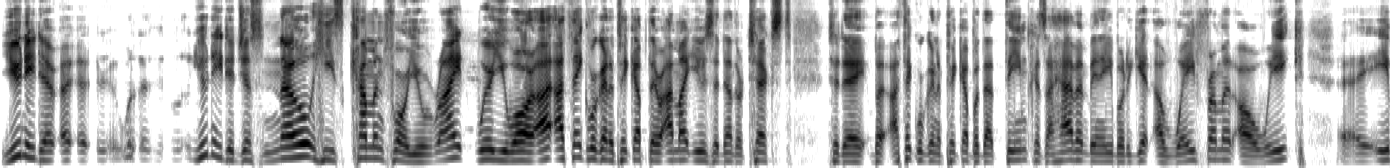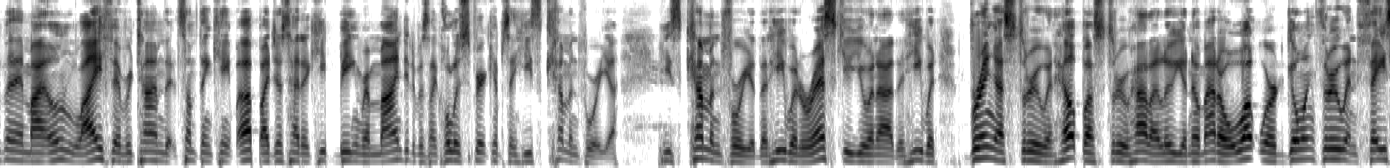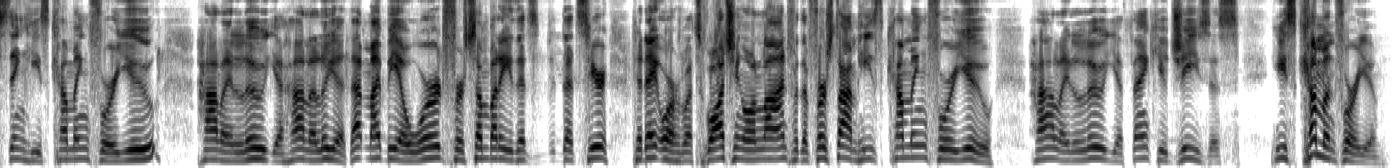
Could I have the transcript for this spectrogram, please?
You need to uh, uh, you need to just know he's coming for you right where you are. I, I think we're going to pick up there. I might use another text today, but I think we're going to pick up with that theme because I haven't been able to get away from it all week. Uh, even in my own life, every time that something came up, I just had to keep being reminded. It was like Holy Spirit kept saying, "He's coming for you. He's coming for you." That He would rescue you and I. That He would bring us through and help us through. Hallelujah. No matter what we're going through and facing, He's coming for you. Hallelujah. Hallelujah. That might be a word for somebody that's that's here today or that's watching online for the first time. He's coming for you. Hallelujah. Thank you, Jesus. He's coming for you.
